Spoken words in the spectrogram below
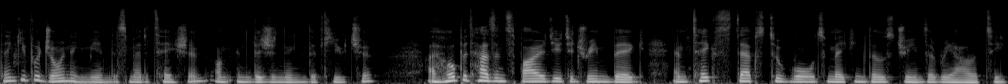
Thank you for joining me in this meditation on envisioning the future. I hope it has inspired you to dream big and take steps towards making those dreams a reality.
